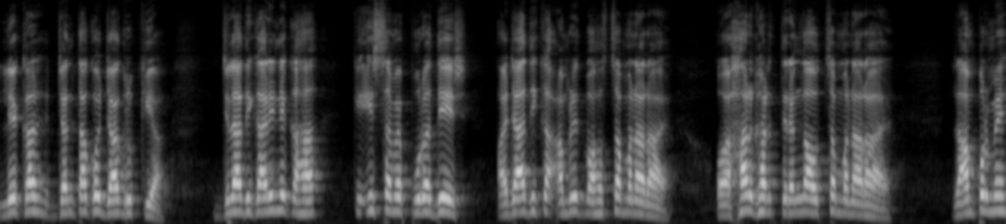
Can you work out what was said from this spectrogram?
लेकर जनता को जागरूक किया। जिलाधिकारी ने कहा कि इस समय पूरा देश आज़ादी का अमृत महोत्सव मना रहा है और हर घर तिरंगा उत्सव मना रहा है। रामपुर में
